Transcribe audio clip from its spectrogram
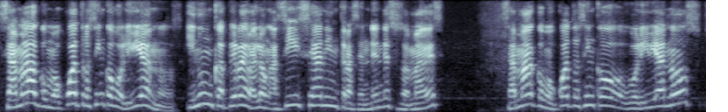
se amaba como 4 o 5 bolivianos y nunca pierde el balón. Así sean intrascendentes sus amagues, se amaba como 4 o 5 bolivianos,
